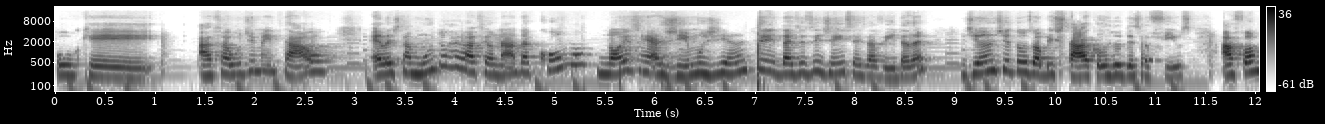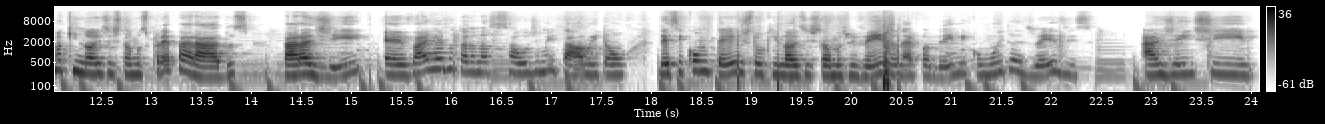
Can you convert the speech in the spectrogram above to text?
porque a saúde mental ela está muito relacionada a como nós reagimos diante das exigências da vida, né? Diante dos obstáculos, dos desafios, a forma que nós estamos preparados para agir é, vai resultar na nossa saúde mental. Então, nesse contexto que nós estamos vivendo, né, pandêmico, muitas vezes a gente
